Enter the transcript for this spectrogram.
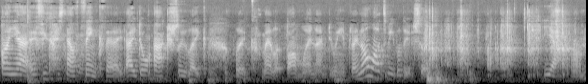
Oh yeah, if you guys now think that I, I don't actually like like my lip balm when I'm doing it, but I know lots of people do, so yeah. Um,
